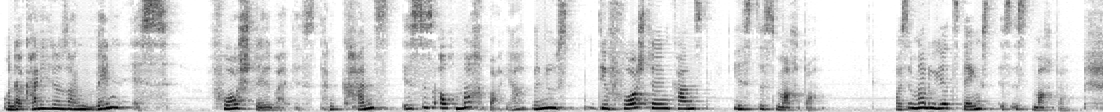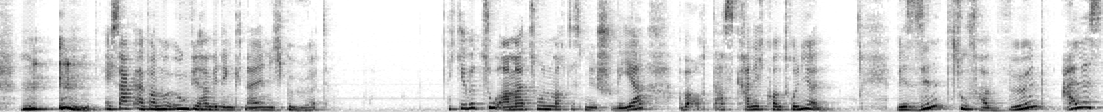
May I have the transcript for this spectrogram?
Und da kann ich nur sagen, wenn es vorstellbar ist, dann kannst, ist es auch machbar. Ja? Wenn du es dir vorstellen kannst, ist es machbar. Was immer du jetzt denkst, es ist machbar. Ich sage einfach nur, irgendwie haben wir den Knall nicht gehört. Ich gebe zu, Amazon macht es mir schwer, aber auch das kann ich kontrollieren. Wir sind zu verwöhnt, alles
